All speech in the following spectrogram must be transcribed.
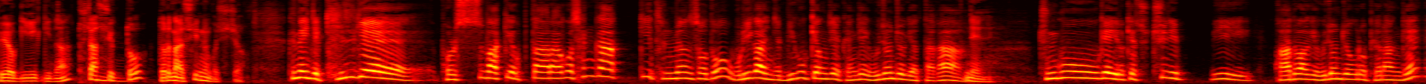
교역 이익이나 투자 수익도 늘어날 수 있는 것이죠. 근데 이제 길게 볼 수밖에 없다라고 생각이 들면서도 우리가 이제 미국 경제에 굉장히 의존적이었다가 네. 중국의 이렇게 수출입이 과도하게 의존적으로 변한 게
